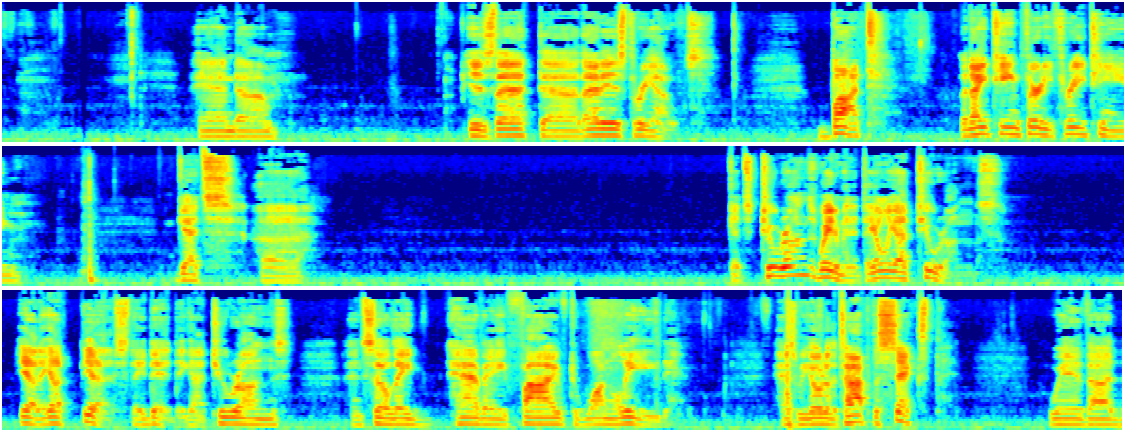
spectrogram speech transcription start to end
And um, is that uh, that is three outs. But the 1933 team gets uh, gets two runs. Wait a minute, they only got two runs. Yeah, they got, yes, they did. They got two runs. And so they have a five to one lead as we go to the top of the sixth with uh,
